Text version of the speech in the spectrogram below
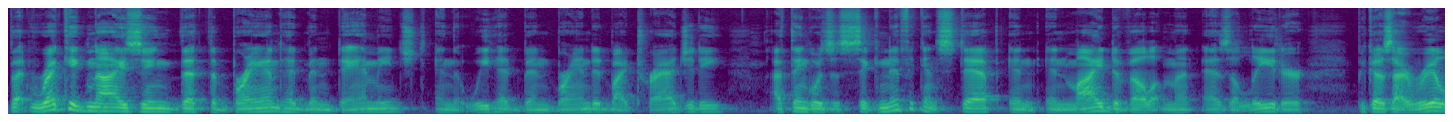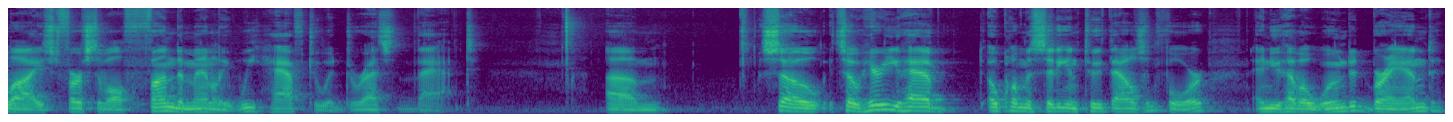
but recognizing that the brand had been damaged and that we had been branded by tragedy, I think was a significant step in, in my development as a leader because I realized, first of all, fundamentally, we have to address that. Um, so, so here you have Oklahoma City in 2004, and you have a wounded brand,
